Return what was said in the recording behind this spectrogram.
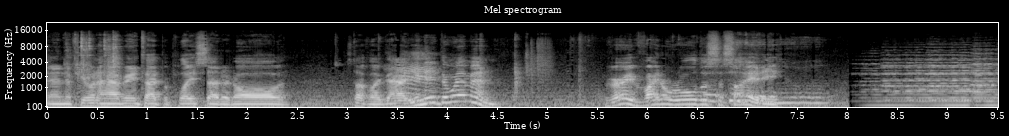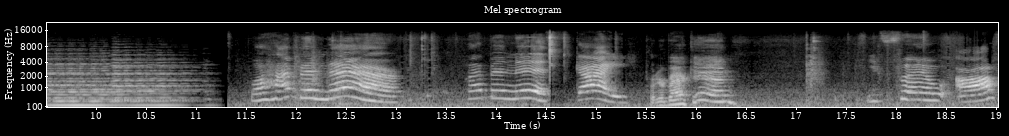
and if you want to have any type of playset at all and stuff like that you need the women very vital role to society her back in He fell off.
